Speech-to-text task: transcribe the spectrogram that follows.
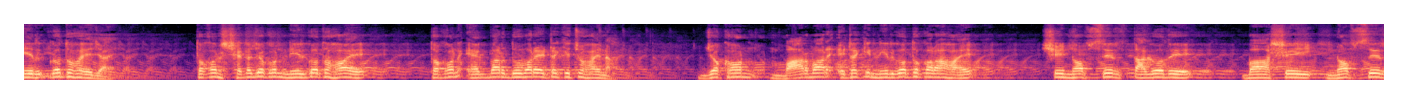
নির্গত হয়ে যায়। তখন সেটা যখন নির্গত হয়, তখন একবার দুবারে এটা কিছু হয় না। যখন বারবার এটাকে নির্গত করা হয়, সেই নফসের তাগদে বা সেই নফসের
